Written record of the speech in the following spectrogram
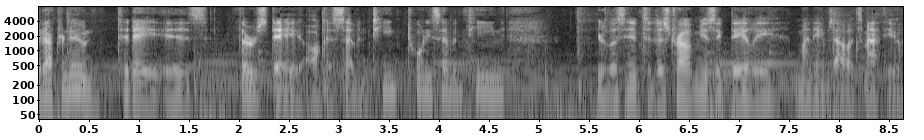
Good afternoon. Today is Thursday, August 17th, 2017. You're listening to Distraught Music Daily. My name's Alex Matthew.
